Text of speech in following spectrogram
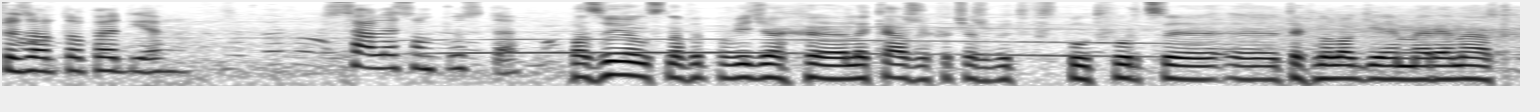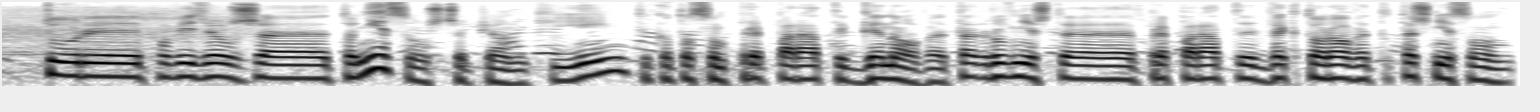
przez ortopedię. Sale są puste. Bazując na wypowiedziach e, lekarzy, chociażby współtwórcy e, technologii mRNA, który powiedział, że to nie są szczepionki, tylko to są preparaty genowe. Ta, również te preparaty wektorowe to też nie są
